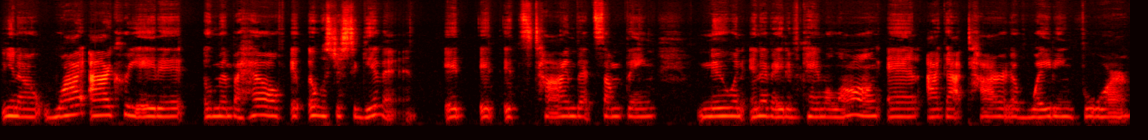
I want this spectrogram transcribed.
you know, why I created Umemba Health, it, it was just a given it, it it's time that something new and innovative came along and I got tired of waiting for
